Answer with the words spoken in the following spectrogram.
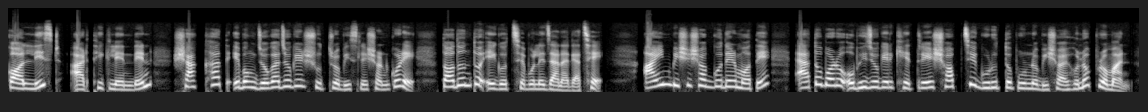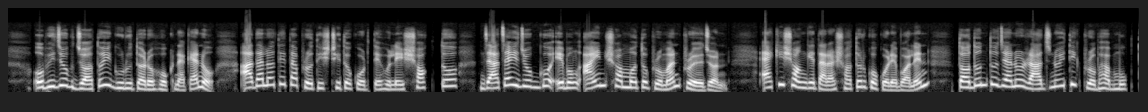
কল লিস্ট, আর্থিক লেনদেন, সাক্ষাৎ এবং যোগাযোগের সূত্র বিশ্লেষণ করে তদন্ত এগোচ্ছে বলে জানা গেছে। আইন বিশেষজ্ঞদের মতে, এত বড় অভিযোগের ক্ষেত্রে সবচেয়ে গুরুত্বপূর্ণ বিষয় হল প্রমাণ। অভিযোগ যতই গুরুতর হোক না কেন, আদালতে তা প্রতিষ্ঠিত করতে হলে শক্ত, যাচাইযোগ্য এবং আইনসম্মত প্রমাণ প্রয়োজন। একই সঙ্গে তারা সতর্ক করে বলেন, তদন্ত যেন রাজনৈতিক প্রভাব মুক্ত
